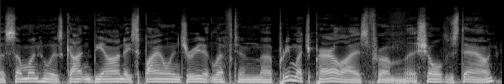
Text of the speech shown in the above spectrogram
uh, someone who has gotten beyond a spinal injury that left him uh, pretty much paralyzed from the shoulders down.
